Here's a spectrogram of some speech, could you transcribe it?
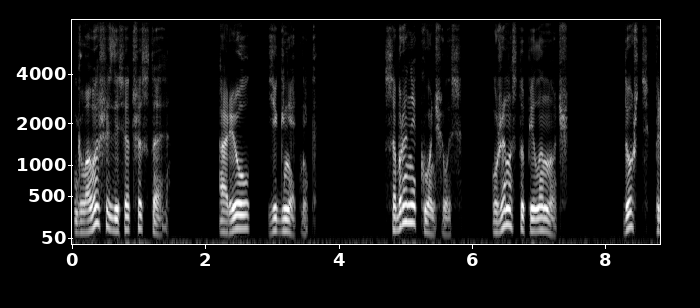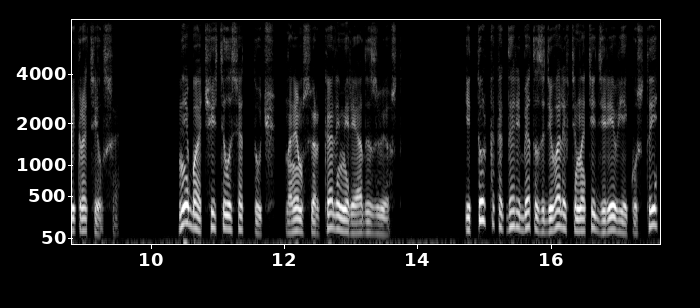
Глава 66. Орел-ягнятник. Собрание кончилось. Уже наступила ночь. Дождь прекратился. Небо очистилось от туч, на нем сверкали мириады звезд. И только когда ребята задевали в темноте деревья и кусты,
